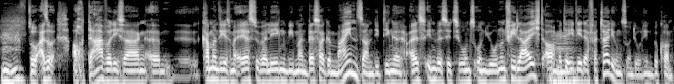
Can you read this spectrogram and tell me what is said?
Mhm. So, also auch da würde ich sagen, ähm, kann man sich jetzt mal erst überlegen, wie man besser gemeinsam die Dinge als Investitionsunion und vielleicht auch mhm. mit der Idee der Verteidigungsunion hinbekommt.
